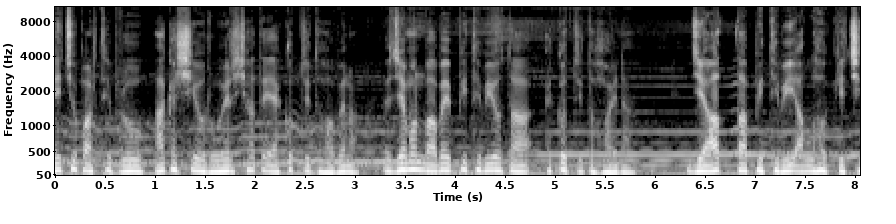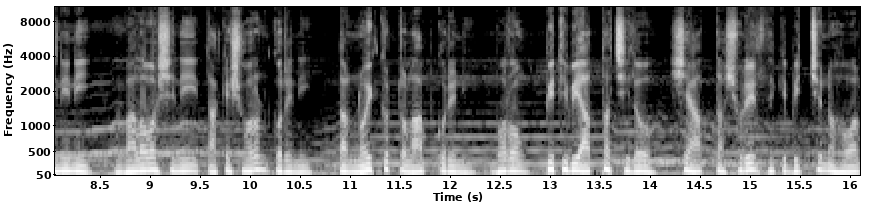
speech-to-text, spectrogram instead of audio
নিচু পার্থিব রু আকাশীয় রুয়ের সাথে একত্রিত হবে না। যেমনভাবে পৃথিবীও তা একত্রিত হয় না। যে আত্মা পৃথিবী আল্লাহকে চিনিনি, ভালোবাসেনি, তাকে স্মরণ করেনি, তার নৈকট্য লাভ করেনি, বরং পৃথিবী আত্মা ছিল, সে আত্মা শরীর থেকে বিচ্ছিন্ন হওয়ার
